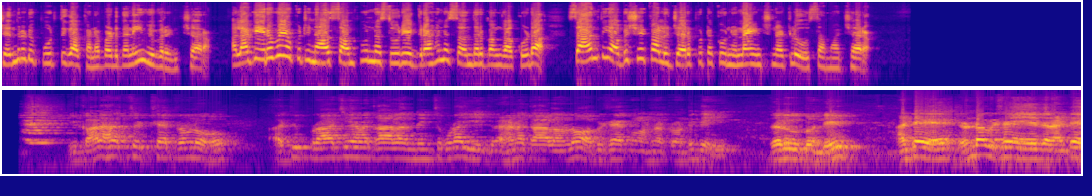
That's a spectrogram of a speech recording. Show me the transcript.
చంద్రుడు పూర్తిగా కనబడదని వివరించారు. అలాగే ఇరవై ఒకటిన సంపూర్ణ సూర్యగ్రహణ సందర్భంగా కూడా శాంతి అభిషేకాలు జరుపుటకు నిర్ణయించినట్లు సమాచారం. ఈ కాళహస్తి క్షేత్రంలో అతి ప్రాచీన కాలం నుంచి కూడా ఈ గ్రహణ కాలంలో అభిషేకం అన్నటువంటిది జరుగుతుంది. అంటే రెండో విషయం ఏదంటే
